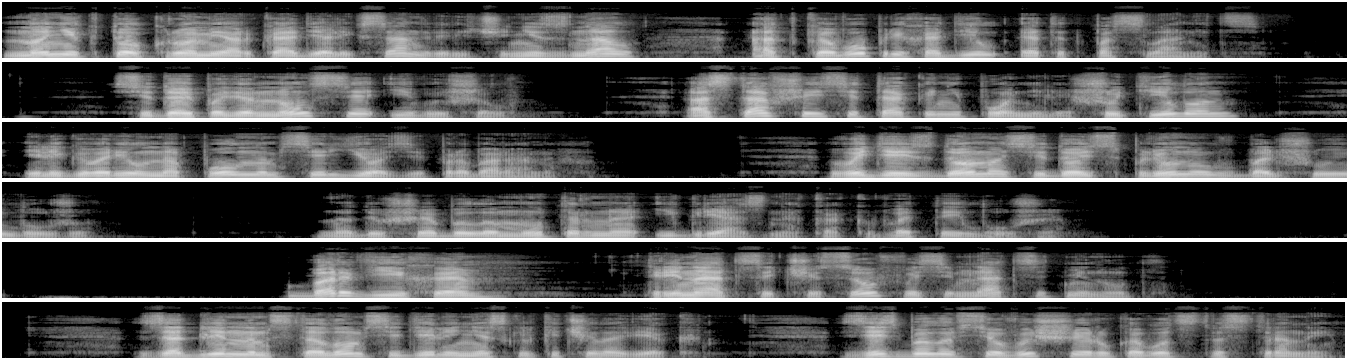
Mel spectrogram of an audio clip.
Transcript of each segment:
но никто, кроме Аркадия Александровича, не знал, от кого приходил этот посланец. Седой повернулся и вышел. Оставшиеся так и не поняли, шутил он или говорил на полном серьезе про баранов. Выйдя из дома, Седой сплюнул в большую лужу. На душе было муторно и грязно, как в этой луже. Барвиха. 13 часов 18 минут. За длинным столом сидели несколько человек. Здесь было все высшее руководство страны.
